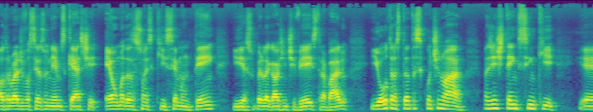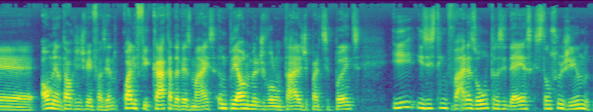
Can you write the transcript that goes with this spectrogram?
ao trabalho de vocês, o Niemscast é uma das ações que se mantém e é super legal a gente ver esse trabalho e outras tantas que continuaram. Mas a gente tem sim que é, aumentar o que a gente vem fazendo, qualificar cada vez mais, ampliar o número de voluntários, de participantes e existem várias outras ideias que estão surgindo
